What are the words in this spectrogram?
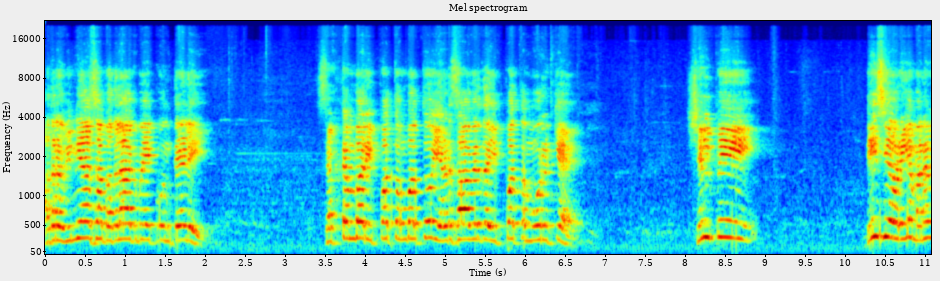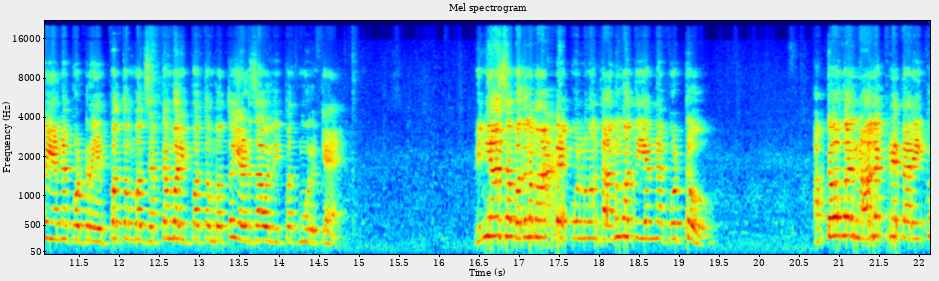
ಅದರ ವಿನ್ಯಾಸ ಬದಲಾಗಬೇಕು ಅಂತೇಳಿ ಸೆಪ್ಟೆಂಬರ್ ಇಪ್ಪತ್ತೊಂಬತ್ತು, ಎರಡ್ ಸಾವಿರದ ಇಪ್ಪತ್ತ್ ಮೂರಕ್ಕೆ ಶಿಲ್ಪಿ ಡಿ ಸಿ ಅವರಿಗೆ ಮನವಿಯನ್ನು ಕೊಟ್ಟರು ಇಪ್ಪತ್ತೊಂಬತ್ತು ಸೆಪ್ಟೆಂಬರ್ ಇಪ್ಪತ್ತೊಂಬತ್ತು, ಎರಡ್ ಸಾವಿರದ ಇಪ್ಪತ್ತ್ ಮೂರಕ್ಕೆ ವಿನ್ಯಾಸ ಬದಲು ಮಾಡಬೇಕು ಅನ್ನುವಂತ ಅನುಮತಿಯನ್ನ ಕೊಟ್ಟು ಅಕ್ಟೋಬರ್ ನಾಲ್ಕನೇ ತಾರೀಕು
